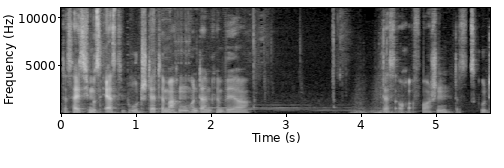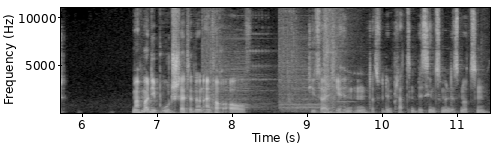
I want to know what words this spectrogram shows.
Das heißt, ich muss erst die Brutstätte machen und dann können wir das auch erforschen. Das ist gut. Ich mache mal die Brutstätte dann einfach auf die Seite hier hinten, dass wir den Platz ein bisschen zumindest nutzen.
